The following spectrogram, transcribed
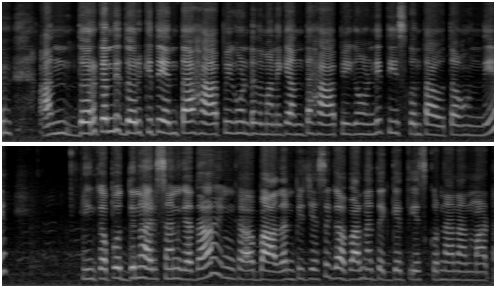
అన్ దొరకంది దొరికితే ఎంత హ్యాపీగా ఉంటుంది మనకి అంత హ్యాపీగా ఉండి తీసుకొని తాగుతూ ఉంది. ఇంకా పొద్దున అరిసాను కదా ఇంకా బాధ అనిపించేసి గబాలన దగ్గర తీసుకున్నాను అనమాట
